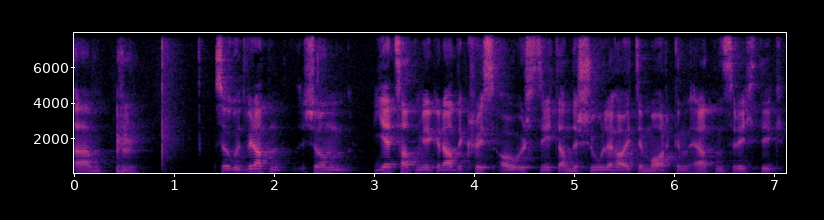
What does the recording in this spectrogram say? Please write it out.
Ähm, so gut, wir hatten schon, jetzt hatten wir gerade Chris Overstreet an der Schule heute Morgen. Er hat uns richtig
